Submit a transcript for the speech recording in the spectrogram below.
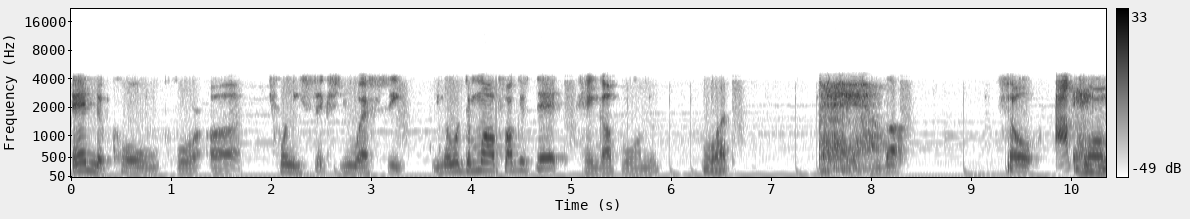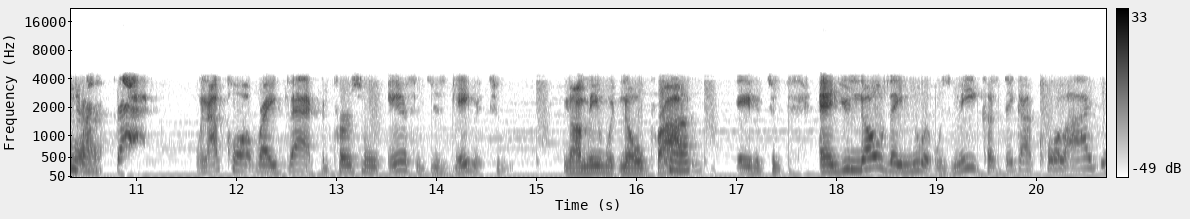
and the code for uh 26 USC. You know what the motherfuckers did? Hang up on me. What? Hang up. So I called right back. When I called right back, the person who answered just gave it to me. You know what I mean? With no problem. Gave it to me. And you know they knew it was me because they got caller ID.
